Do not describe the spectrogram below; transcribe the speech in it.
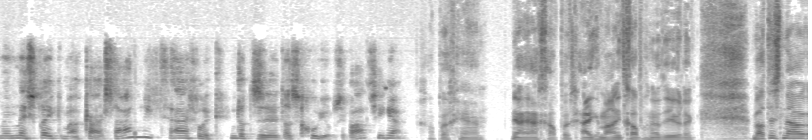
men spreken elkaar staan niet eigenlijk. Dat is, dat is een goede observatie, ja. Grappig, ja. Ja, ja, grappig. Eigenlijk helemaal niet grappig natuurlijk. Wat is nou,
